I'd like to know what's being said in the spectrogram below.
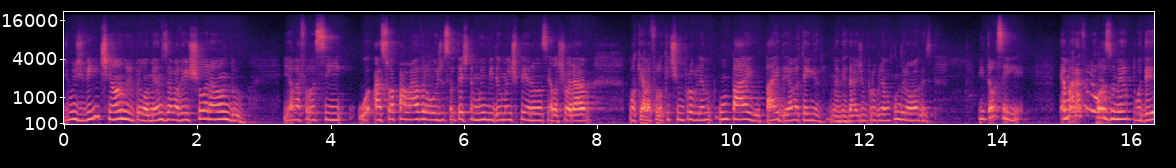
de uns 20 anos pelo menos, ela veio chorando. E ela falou assim: a sua palavra hoje, o seu testemunho me deu uma esperança. Ela chorava, porque ela falou que tinha um problema com o pai. O pai dela tem, na verdade, um problema com drogas. Então, assim, é maravilhoso, né? Poder,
